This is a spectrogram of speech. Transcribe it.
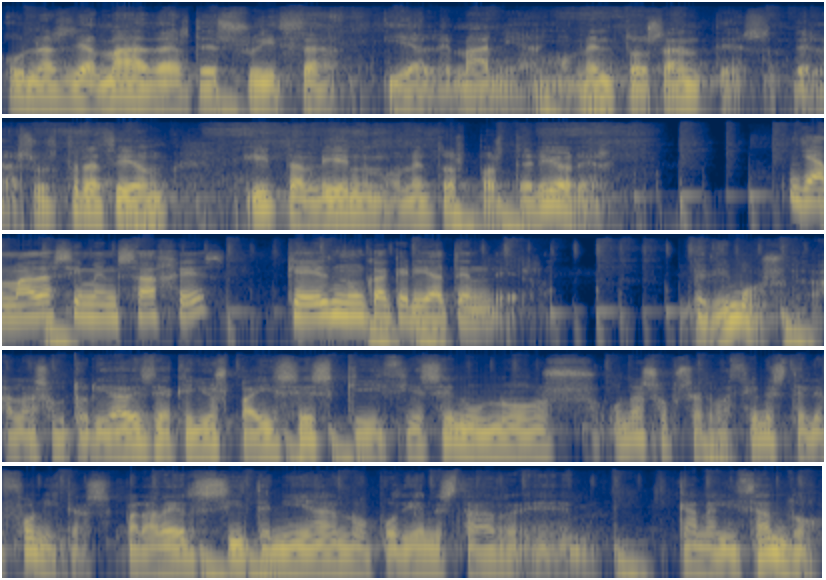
unas llamadas de Suiza y Alemania, momentos antes de la sustracción y también en momentos posteriores. Llamadas y mensajes que él nunca quería atender. Pedimos a las autoridades de aquellos países que hiciesen unos, unas observaciones telefónicas para ver si tenían o podían estar eh, canalizando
